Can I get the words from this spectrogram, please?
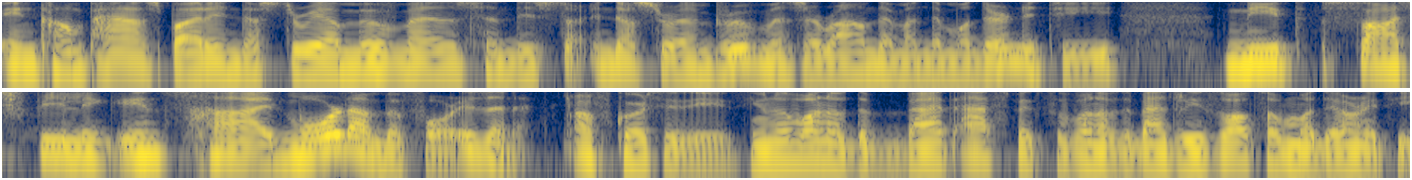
encompassed by the industrial movements and the industrial improvements around them and the modernity, need such feeling inside more than before, isn't it? Of course it is. You know, one of the bad aspects of one of the bad results of modernity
